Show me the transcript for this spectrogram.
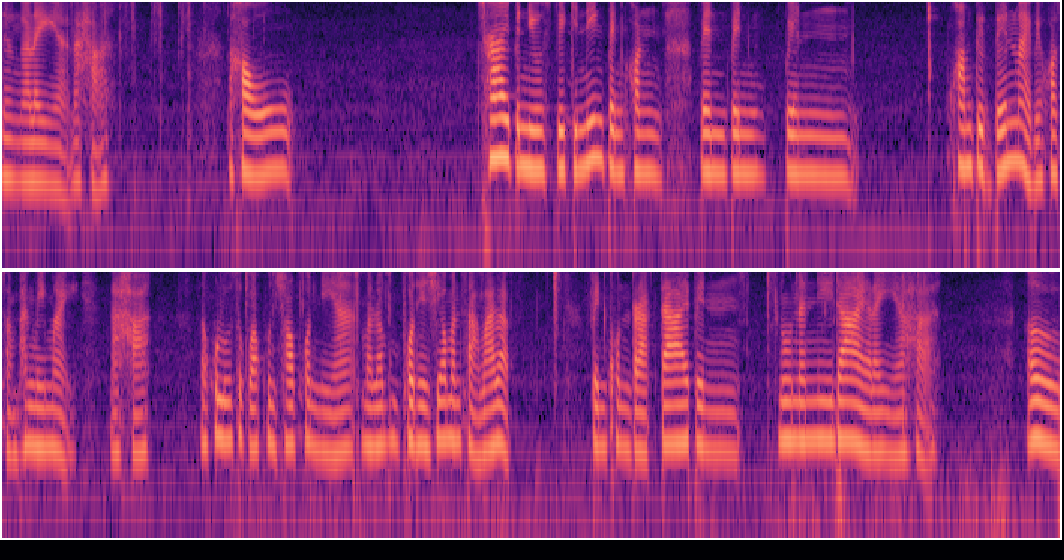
หนึ่งอะไรเงี้ยนะคะ แล้วเขาใช่เป็น new beginning เป็นคอนเป็นเป็นเป็นความตื่นเต้นใหม่เป็นความสัมพันธ์ใหม่ ๆ นะคะ แล้วคุณรู้สึกว่าคุณชอบคนนี้มันแล้ว potential มันสามารถแบบเป็นคนรักได้เป็นนู่นนั่นนี่ได้อะไรอย่างเงี้ยค่ะ เออ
